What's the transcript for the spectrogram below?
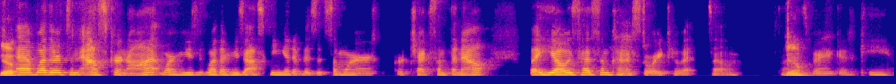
Yep. Uh, whether it's an ask or not, where he's whether he's asking you to visit somewhere or, or check something out, but he always has some kind of story to it. So that's yep. very good key.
